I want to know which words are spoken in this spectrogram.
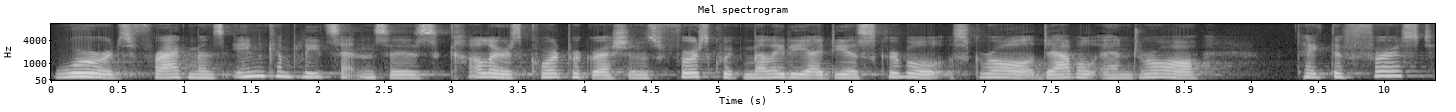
words, fragments, incomplete sentences, colors, chord progressions, first quick melody ideas, scribble, scrawl, dabble, and draw. Take the first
